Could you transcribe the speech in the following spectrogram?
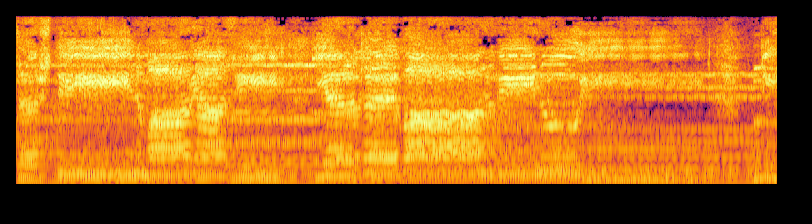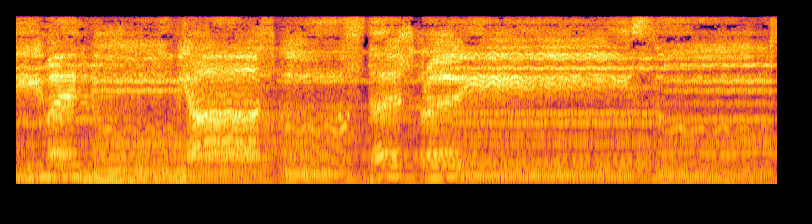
să știi în marea zi, El te va învinui. Nimeni nu mi-a spus despre Isus,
